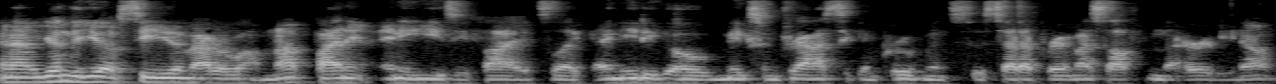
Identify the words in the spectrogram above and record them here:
and you're in the UFC, no matter what. I'm not fighting any easy fights. Like, I need to go make some drastic improvements to separate myself from the herd. You know.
